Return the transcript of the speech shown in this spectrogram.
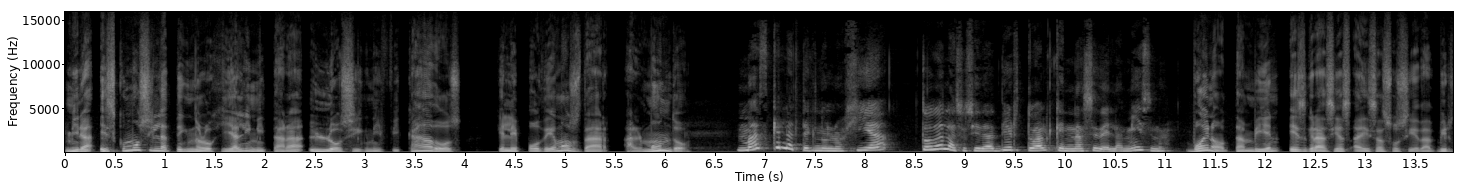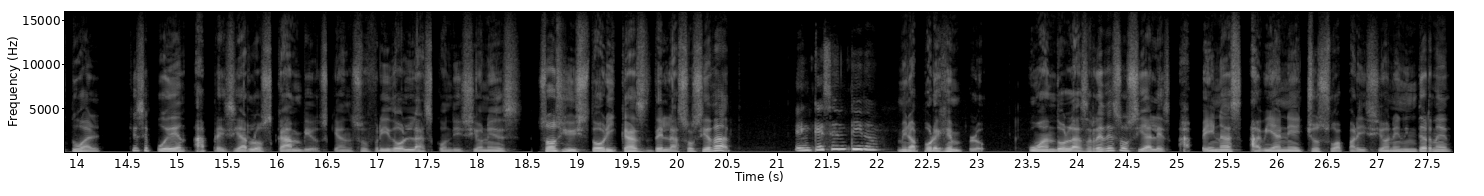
Mira, es como si la tecnología limitara los significados que le podemos dar al mundo. Más que la tecnología, toda la sociedad virtual que nace de la misma. Bueno, también es gracias a esa sociedad virtual que se pueden apreciar los cambios que han sufrido las condiciones sociohistóricas de la sociedad. ¿En qué sentido? Mira, por ejemplo, cuando las redes sociales apenas habían hecho su aparición en Internet,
